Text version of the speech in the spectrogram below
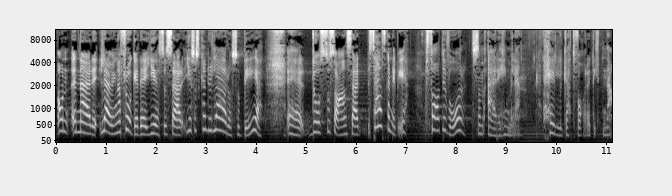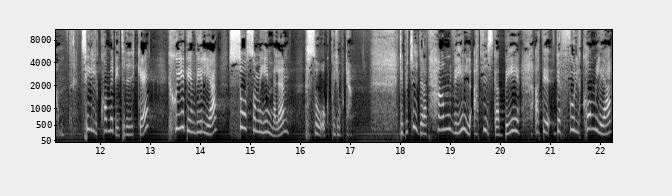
Och när lärjungarna frågade Jesus, så här, Jesus kan du lära oss att be? Eh, då så sa han så här, så här ska ni be. Fader vår som är i himlen helgat vare ditt namn. Tillkommer ditt rike, ske din vilja så som i himmelen, så och på jorden. Det betyder att han vill att vi ska be att det, det fullkomliga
